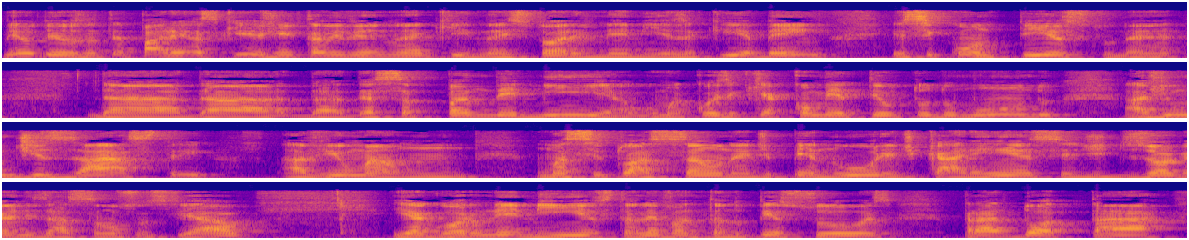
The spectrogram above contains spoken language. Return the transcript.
Meu Deus, até parece que a gente está vivendo né, aqui na história de Neemias aqui, é bem esse contexto, né? Da, da, da, dessa pandemia, alguma coisa que acometeu todo mundo, havia um desastre, havia uma, um, uma situação né, de penúria, de carência, de desorganização social, e agora o Neemias está levantando pessoas para adotar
